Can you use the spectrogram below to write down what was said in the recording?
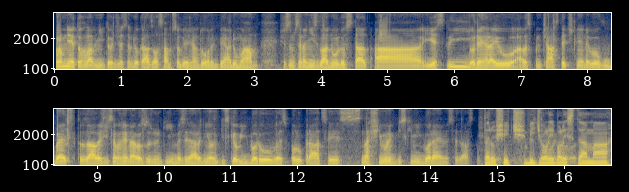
Pro mě je to hlavní to, že jsem dokázal sám sobě, že na tu olympiádu mám, že jsem se na ní zvládnul dostat a jestli ji odehraju alespoň částečně nebo vůbec, to záleží samozřejmě na rozhodnutí Mezinárodního olympijského výboru ve spolupráci s naším olympijským výborem, se zástupem. Perušič, beach volejbalista, má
